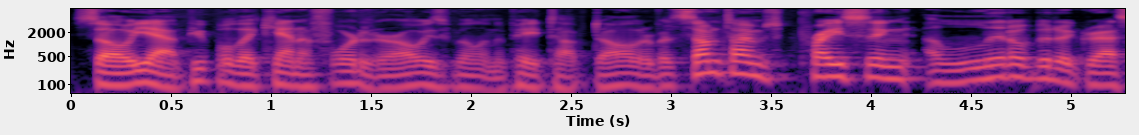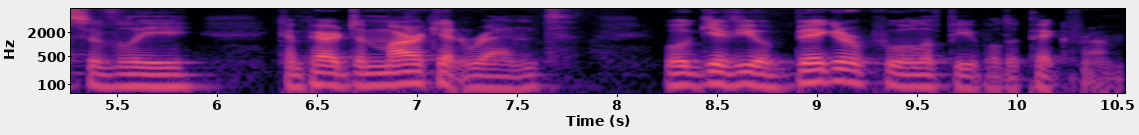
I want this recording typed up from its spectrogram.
So yeah, people that can't afford it are always willing to pay top dollar, but sometimes pricing a little bit aggressively compared to market rent will give you a bigger pool of people to pick from.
